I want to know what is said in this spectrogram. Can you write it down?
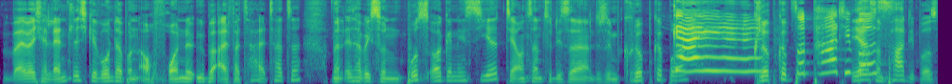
weil ich ja ländlich gewohnt habe und auch Freunde überall verteilt hatte. Und dann habe ich so einen Bus organisiert, der uns dann zu dieser, zu diesem Club gebracht. Geil! Club So ein Partybus. ja, so ein Partybus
